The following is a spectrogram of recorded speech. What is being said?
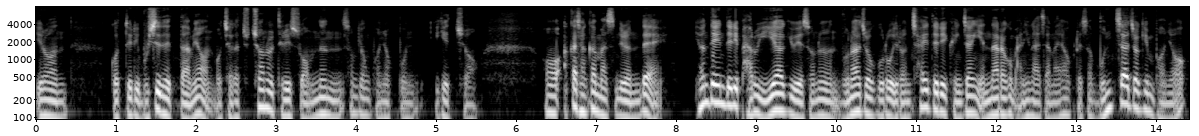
이런 것들이 무시됐다면 뭐 제가 추천을 드릴 수 없는 성경 번역본이겠죠. 어, 아까 잠깐 말씀드렸는데 현대인들이 바로 이해하기 위해서는 문화적으로 이런 차이들이 굉장히 옛날하고 많이 나잖아요. 그래서 문자적인 번역,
